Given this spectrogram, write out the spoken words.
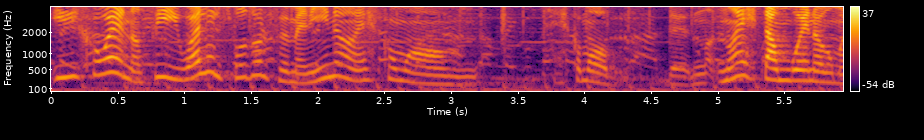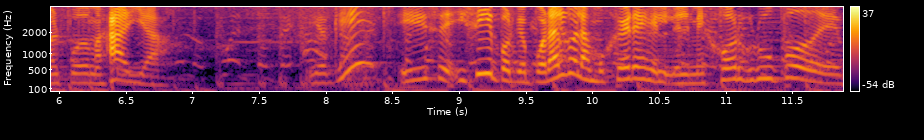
Y dijo, bueno, sí, igual el fútbol femenino es como, es como, de- no, no es tan bueno como el fútbol masculino. Ah, ya. Y yo, ¿qué? Y dice, y sí, porque por algo las mujeres, el, el mejor grupo de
